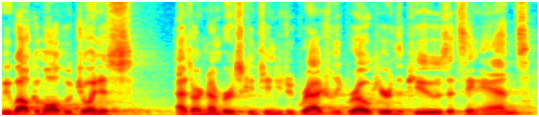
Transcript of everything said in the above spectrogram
We welcome all who join us as our numbers continue to gradually grow here in the pews at St. Anne's,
